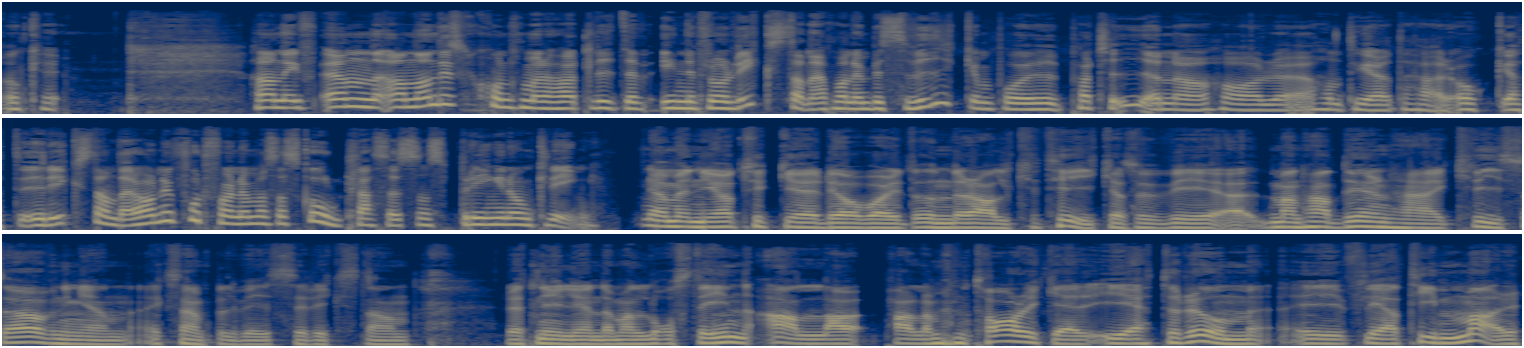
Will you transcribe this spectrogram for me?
Okej. Okay. En annan diskussion som man har hört lite inifrån riksdagen är att man är besviken på hur partierna har eh, hanterat det här och att i riksdagen där har ni fortfarande en massa skolklasser som springer omkring. Ja men jag tycker det har varit under all kritik. Alltså vi, man hade ju den här krisövningen exempelvis i riksdagen rätt nyligen där man låste in alla parlamentariker i ett rum i flera timmar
